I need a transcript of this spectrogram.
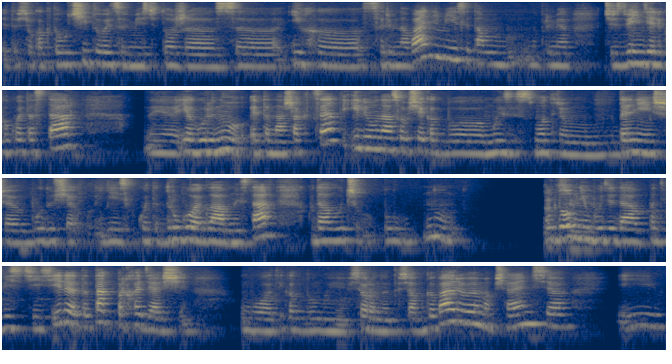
Это все как-то учитывается вместе тоже с э, их э, соревнованиями, если там, например, через две недели какой-то старт. Э, Я говорю, ну, это наш акцент, или у нас вообще как бы мы смотрим в дальнейшее, в будущее, есть какой-то другой главный старт, куда лучше, ну, удобнее Акцент. будет, да, подвестись. Или это так проходящий. Вот, и как бы мы все равно это все обговариваем, общаемся, и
